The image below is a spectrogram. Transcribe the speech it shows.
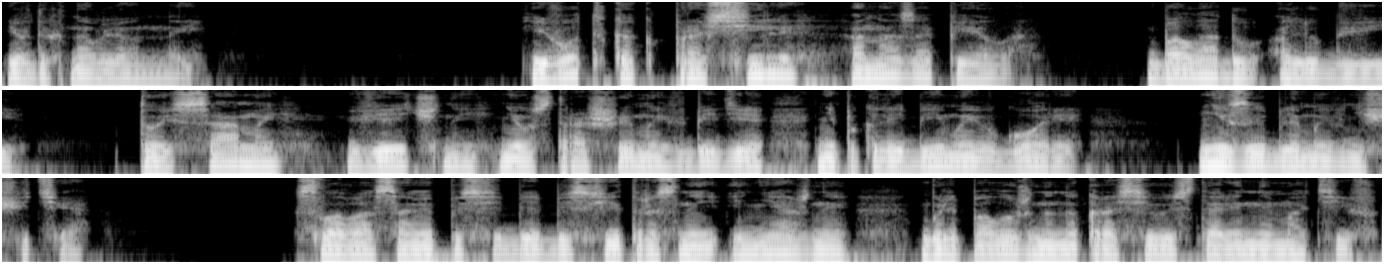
и вдохновленной. И вот, как просили, она запела балладу о любви, той самой, вечной, неустрашимой в беде, непоколебимой в горе, незыблемой в нищете. Слова сами по себе, бесхитростные и нежные, были положены на красивый старинный мотив.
